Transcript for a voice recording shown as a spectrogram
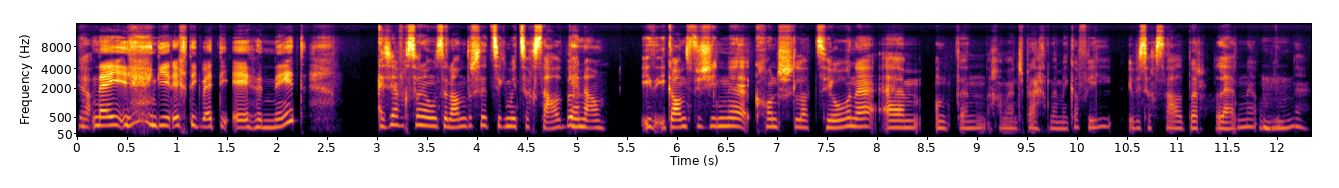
ja. nein, in die Richtung möchte ich eher nicht. Es ist einfach so eine Auseinandersetzung mit sich selber. Genau in, in ganz verschiedenen Konstellationen. Ähm, und dann kann man entsprechend mega viel über sich selber lernen und mhm. lernen.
